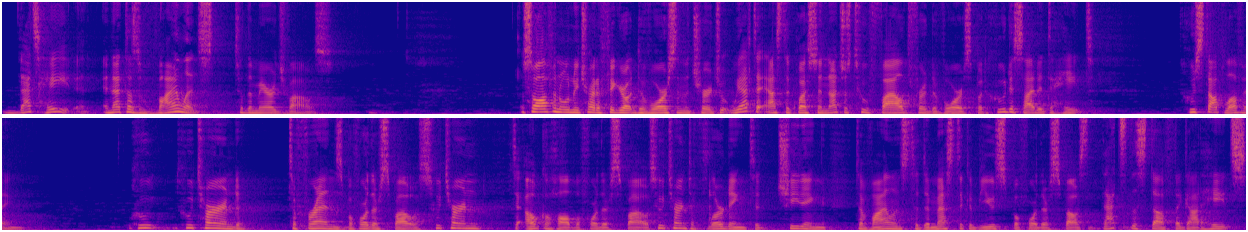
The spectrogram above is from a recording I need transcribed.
That's hate, and that does violence to the marriage vows. So often, when we try to figure out divorce in the church, we have to ask the question not just who filed for a divorce, but who decided to hate? Who stopped loving? Who, who turned to friends before their spouse? Who turned to alcohol before their spouse? Who turned to flirting, to cheating, to violence, to domestic abuse before their spouse? That's the stuff that God hates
